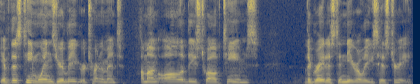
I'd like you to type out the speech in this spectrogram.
if this team wins your league or tournament among all of these 12 teams, the greatest in Negro League's history,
